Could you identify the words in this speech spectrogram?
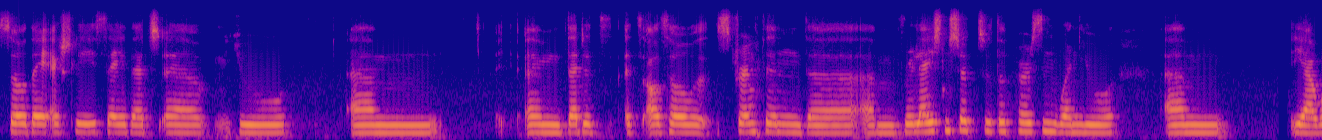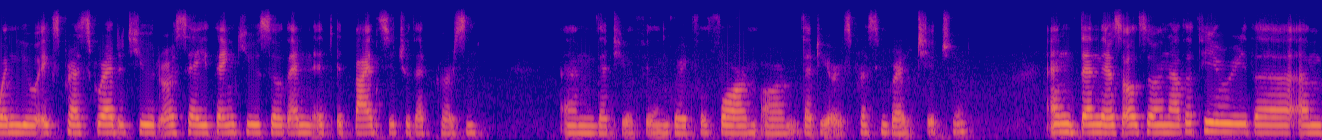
So they actually say that uh, you um, um, that it's it's also strengthen the um, relationship to the person when you um, yeah when you express gratitude or say thank you. So then it, it binds you to that person um, that you're feeling grateful for or that you're expressing gratitude to. And then there's also another theory, the um,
